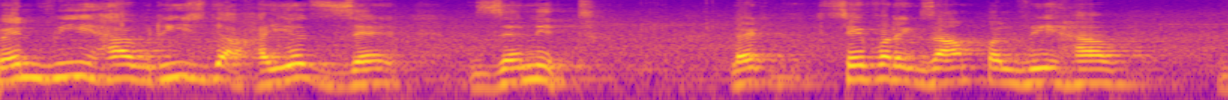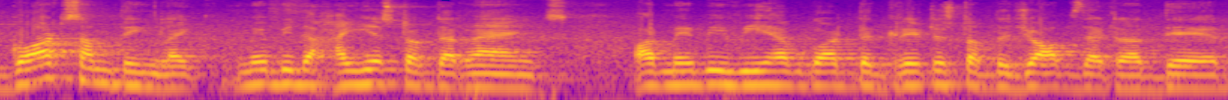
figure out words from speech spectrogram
when we have reached the highest zenith, let say for example we have got something like maybe the highest of the ranks or maybe we have got the greatest of the jobs that are there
